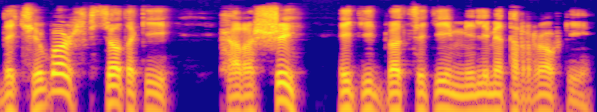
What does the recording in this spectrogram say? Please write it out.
Да чего ж все-таки хороши эти двадцатимиллиметровки.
